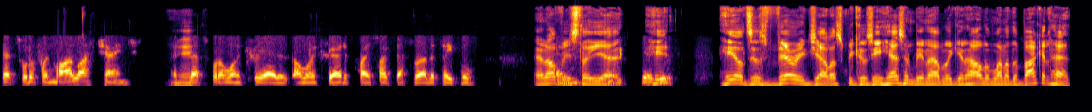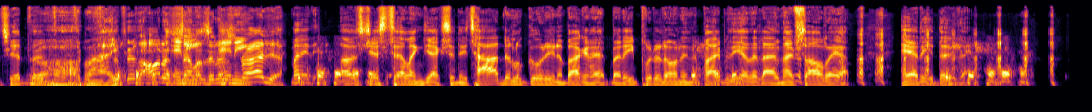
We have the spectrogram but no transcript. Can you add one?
that's sort of when my life changed. And Yeah. that's what I want to create. I want to create a place like that for other people. And obviously, uh, yeah, he. Heels is very jealous because he hasn't been able to get hold of one of the bucket hats yet. The, Oh, mate. the hottest Any- sellers in any- Australia. Mate, I was just telling Jackson, it's hard to look good in a bucket hat, but he put it on in the paper the other day and they've sold out. How do you do that?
